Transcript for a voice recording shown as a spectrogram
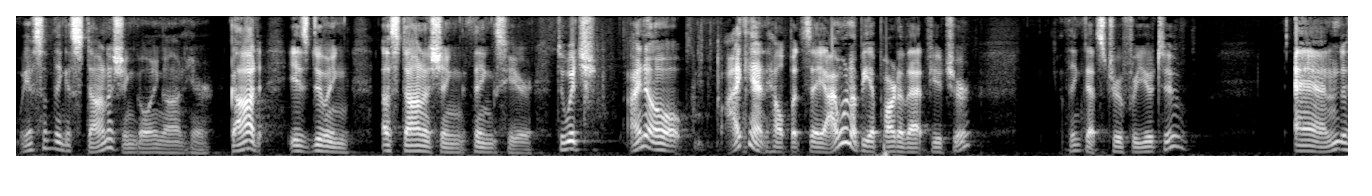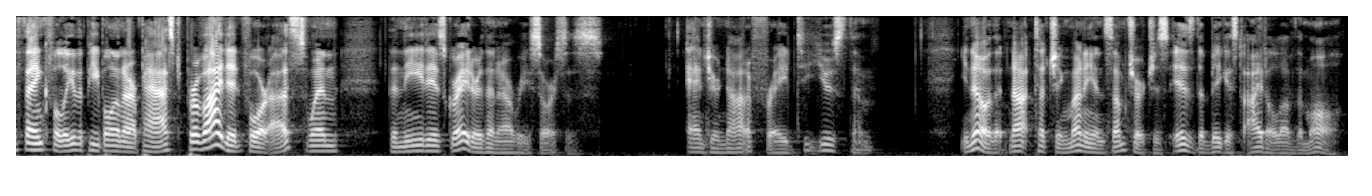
We have something astonishing going on here. God is doing astonishing things here, to which I know I can't help but say, I want to be a part of that future. I think that's true for you too. And thankfully, the people in our past provided for us when the need is greater than our resources. And you're not afraid to use them. You know that not touching money in some churches is the biggest idol of them all.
